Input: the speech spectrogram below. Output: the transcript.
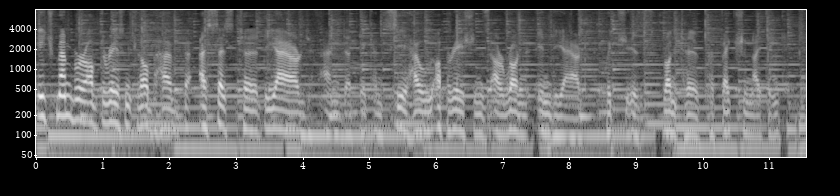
Each member of the racing club have access to the yard and that they can see how operations are run in the yard, which is run to perfection, I think.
